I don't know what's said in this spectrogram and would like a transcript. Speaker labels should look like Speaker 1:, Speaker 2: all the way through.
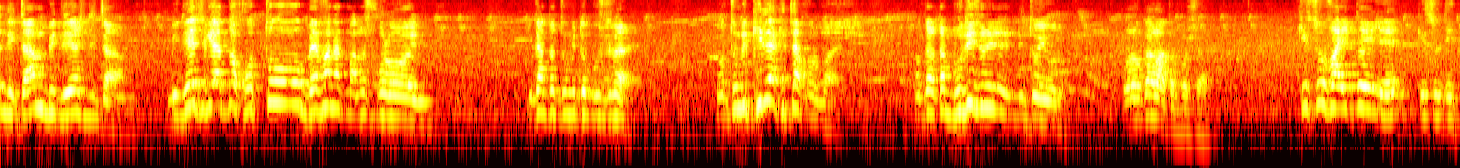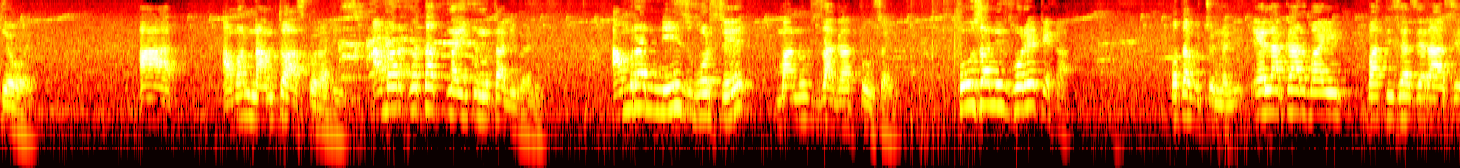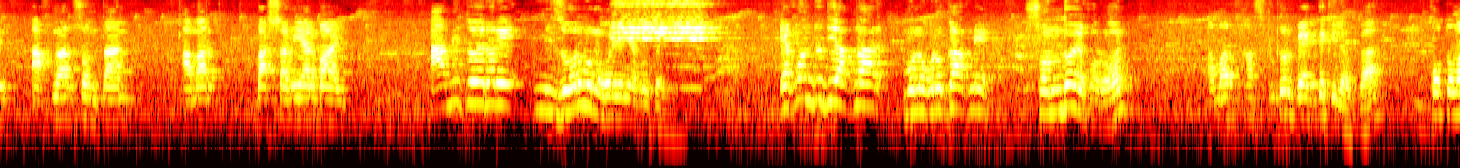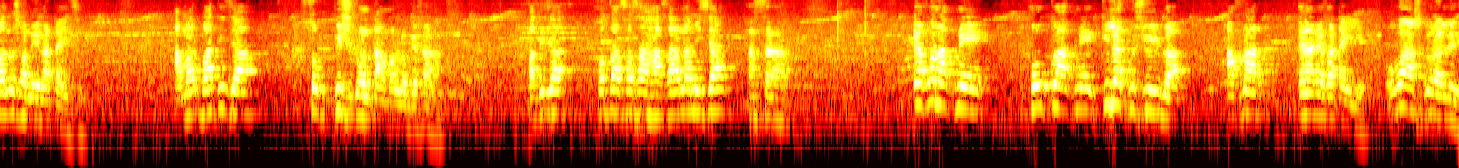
Speaker 1: দিতাম, বিদেশ দিতাম। বিদেশ গিয়া তো কত বেফানাত মানুষ পড়ইন এখান তো তুমি তো বুঝলাই তো তুমি কিলা কিতা করবা তো একটা বুঝি শুনি দিত
Speaker 2: কিছু ফাইতে হইলে কিছু দিতে হয়। আর আমার নাম তো আসকর আলী। আমার কথাত নাই কোনো তালিবানি। আমরা নিজ বর্ষে মানুষ জাগাত পৌঁছাই। পৌঁছানির পরে টেকা। কথা বুঝছেন না? এলাকার ভাই বাতিজা যারা আছে আপনার সন্তান আমার বাসামিয়ার ভাই আমি তো এরারে নিজের মনে করি নিয়ে পৌঁছাই এখন যদি আপনার মনে করুক আপনি সন্দেহ করেন আমার ফাস্টফুডের ব্যাগ দেখিল কত মানুষ আমি কাটাইছি আমার বাতিজা চব্বিশ ঘণ্টা আমার লগে খাড়া। বাতিজা কথা চাচা হাসা নামিছা
Speaker 3: আচ্ছা
Speaker 2: এখন আপনি হোক আপনি কিলা খুশি হইবা? আপনার এনারে ফাটাইলে
Speaker 1: ও আস করালে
